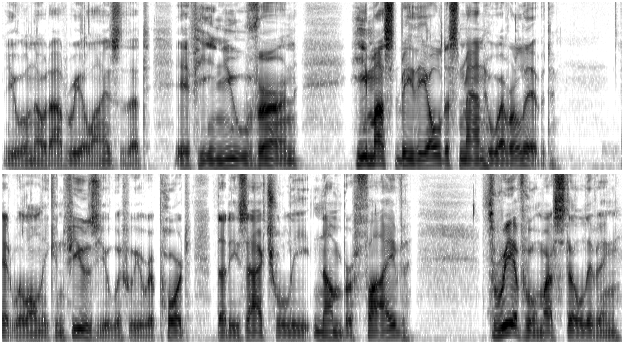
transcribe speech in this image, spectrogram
You will no doubt realize that if he knew Verne, he must be the oldest man who ever lived. It will only confuse you if we report that he's actually number five three of whom are still living,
